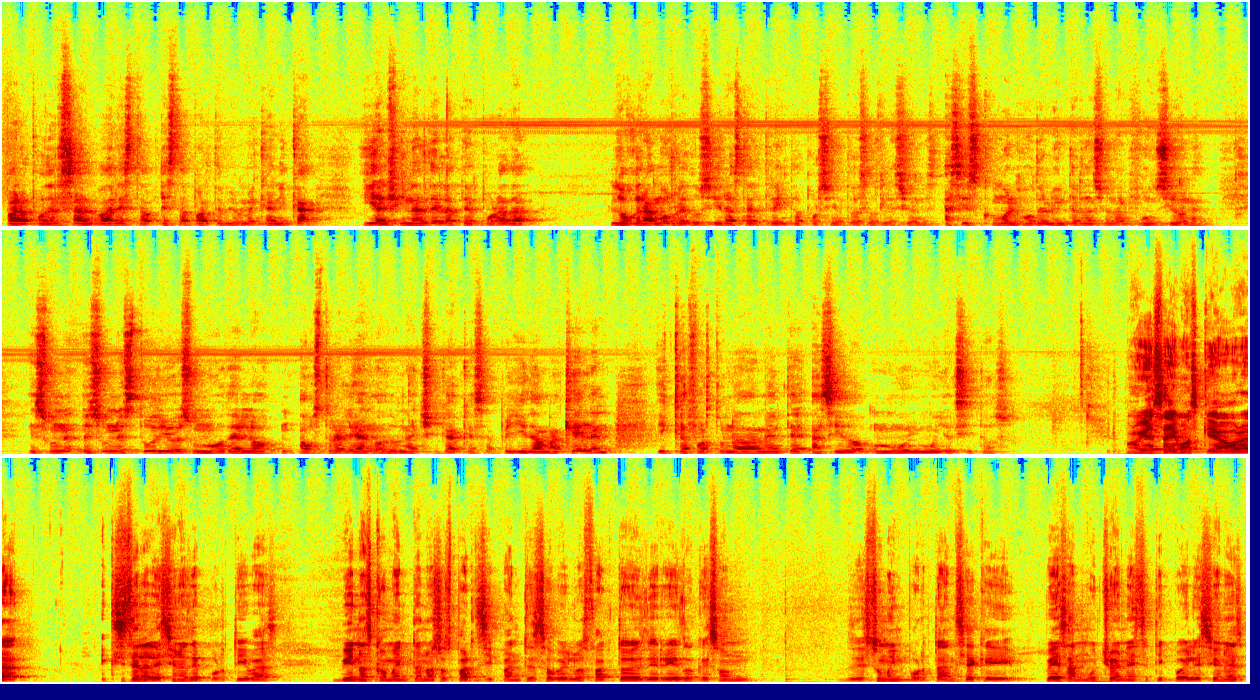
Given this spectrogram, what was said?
para poder salvar esta, esta parte biomecánica y al final de la temporada logramos reducir hasta el 30% de esas lesiones. Así es como el modelo internacional funciona. Es un, es un estudio, es un modelo australiano de una chica que es apellida McKellen y que afortunadamente ha sido muy, muy exitoso. Bueno, ya sabemos que ahora existen las lesiones deportivas Bien nos comentan nuestros participantes sobre los factores de riesgo que son de suma importancia, que pesan mucho en este tipo de lesiones,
